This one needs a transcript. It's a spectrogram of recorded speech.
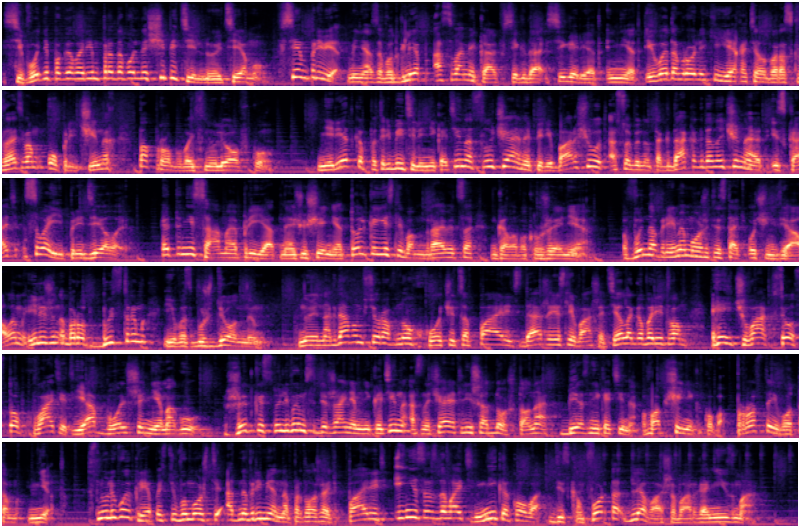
Сегодня поговорим про довольно щепетильную тему. Всем привет, меня зовут Глеб, а с вами как всегда сигарет нет. И в этом ролике я хотел бы рассказать вам о причинах попробовать нулевку. Нередко потребители никотина случайно перебарщивают, особенно тогда, когда начинают искать свои пределы. Это не самое приятное ощущение, только если вам нравится головокружение. Вы на время можете стать очень вялым или же наоборот быстрым и возбужденным. Но иногда вам все равно хочется парить, даже если ваше тело говорит вам «Эй, чувак, все, стоп, хватит, я больше не могу». Жидкость с нулевым содержанием никотина означает лишь одно, что она без никотина, вообще никакого, просто его там нет. С нулевой крепостью вы можете одновременно продолжать парить и не создавать никакого дискомфорта для вашего организма.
